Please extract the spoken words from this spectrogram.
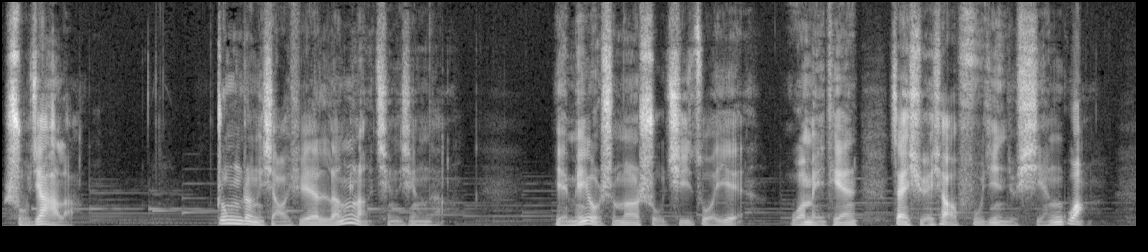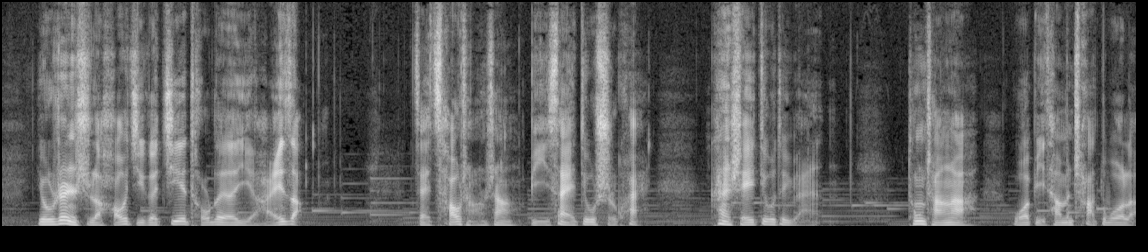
暑假了。中正小学冷冷清清的，也没有什么暑期作业。我每天在学校附近就闲逛，又认识了好几个街头的野孩子，在操场上比赛丢石块，看谁丢得远。通常啊，我比他们差多了，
